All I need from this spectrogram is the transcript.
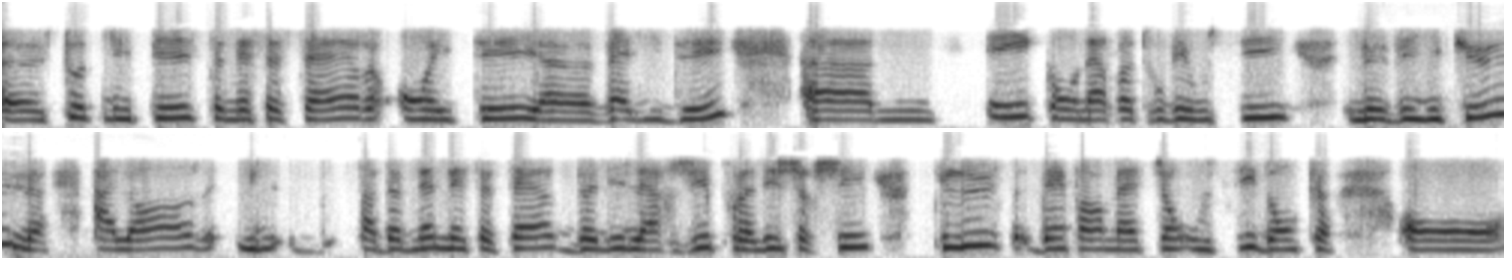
euh, toutes les pistes nécessaires ont été euh, validées euh, et qu'on a retrouvé aussi le véhicule, alors il, ça devenait nécessaire de l'élargir pour aller chercher plus d'informations aussi. Donc, on,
